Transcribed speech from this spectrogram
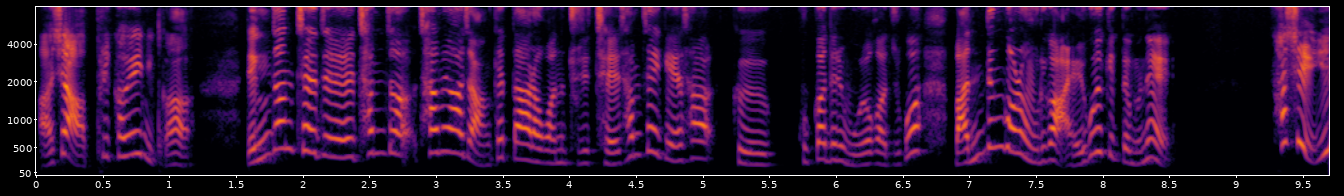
아시아 아프리카 회의니까 냉전 체제에 참자, 참여하지 않겠다라고 하는 주제 제3세계의 사, 그 국가들이 모여가지고 만든 거를 우리가 알고 있기 때문에 사실 1, 2,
